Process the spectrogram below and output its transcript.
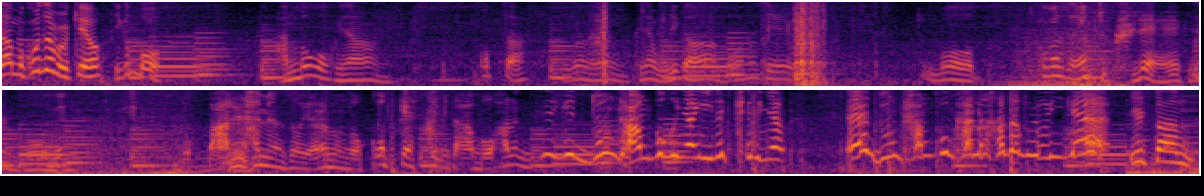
자, 한번 꽂아볼게요. 이건 뭐 안 보고 그냥 꼽자. 이거는 그냥 우리가 뭐 사실 뭐 꼽았어요? 좀 그래. 그냥 뭐, 뭐 말을 하면서 여러분 뭐 꼽겠습니다. 뭐 하는 이게 눈 감고 그냥 이렇게 그냥 에, 눈 감고 가능하다고요 이게 일단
